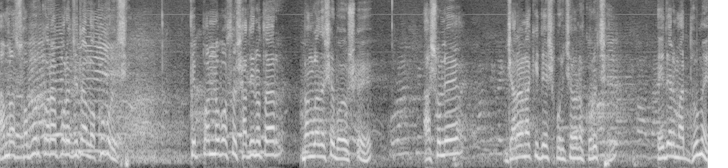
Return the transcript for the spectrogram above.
আমরা সফর করার পরে যেটা লক্ষ্য করেছি তিপ্পান্ন বছর স্বাধীনতার বাংলাদেশের বয়সে আসলে যারা নাকি দেশ পরিচালনা করেছে এদের মাধ্যমে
